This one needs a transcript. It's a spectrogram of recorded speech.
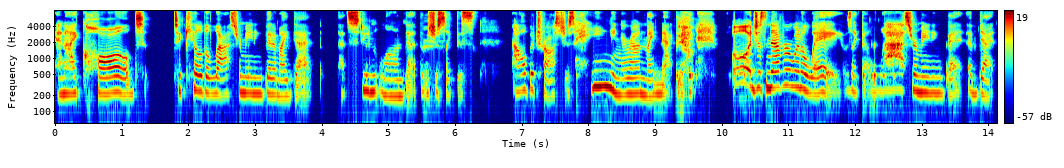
and I called to kill the last remaining bit of my debt, that student loan debt that was just like this albatross just hanging around my neck. Like it- oh, it just never went away. It was like the last remaining bit of debt.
